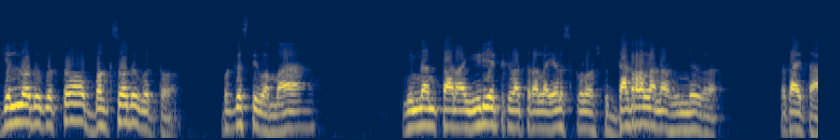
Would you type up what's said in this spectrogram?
ಗೆಲ್ಲೋದು ಗೊತ್ತು, ಬಗ್ಸೋದು ಗೊತ್ತು? ಬಗ್ಗಿಸ್ತೀವಮ್ಮ? ನಿನ್ನಂತ ನಾ ಈಡಿಯಟ್ಗಳ ಹತ್ರ ಎಲ್ಲ ಎಳಿಸ್ಕೊಳ್ಳೋ ಅಷ್ಟು ದಡ್ರಲ್ಲ ನಾವು ಹಿಂದೂಗಳು. ಗೊತ್ತಾಯ್ತಾ?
